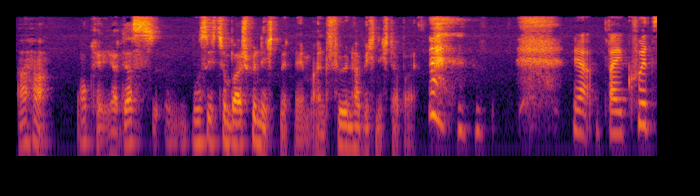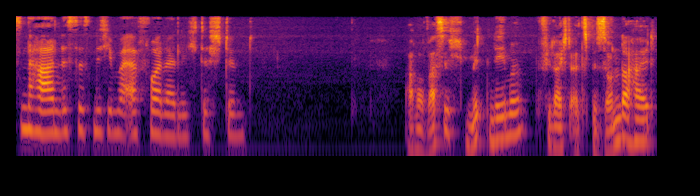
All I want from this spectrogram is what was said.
Aha, okay, ja, das äh, muss ich zum Beispiel nicht mitnehmen. Einen Föhn habe ich nicht dabei. ja, bei kurzen Haaren ist das nicht immer erforderlich, das stimmt. Aber was ich mitnehme, vielleicht als Besonderheit,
